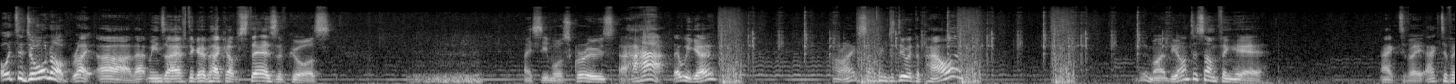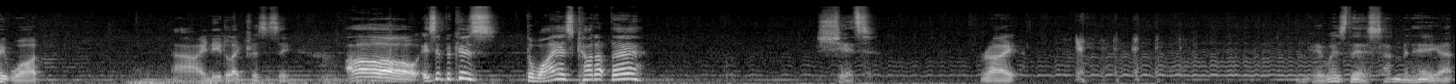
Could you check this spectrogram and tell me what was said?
Oh, it's a doorknob! Right, ah, that means I have to go back upstairs, of course. I see more screws. Aha! There we go. Alright, something to do with the power? We might be onto something here. Activate. Activate what? Ah, I need electricity. Oh, is it because the wire's cut up there? Shit. Right. Okay, where's this? Haven't been here yet.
